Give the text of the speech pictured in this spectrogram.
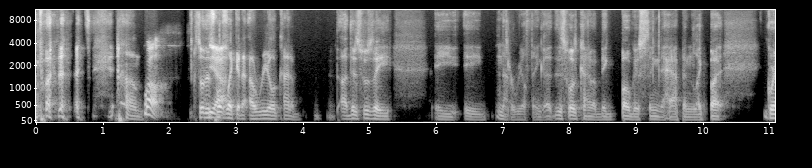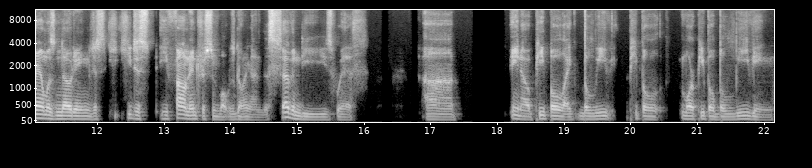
but it's, um, Well, so this yeah. was like a, a real kind of, uh, this was a, a, a, not a real thing. Uh, this was kind of a big bogus thing to happen. Like, but Graham was noting just, he, he just, he found interest in what was going on in the 70s with, uh, you know, people like believe, people, more people believing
